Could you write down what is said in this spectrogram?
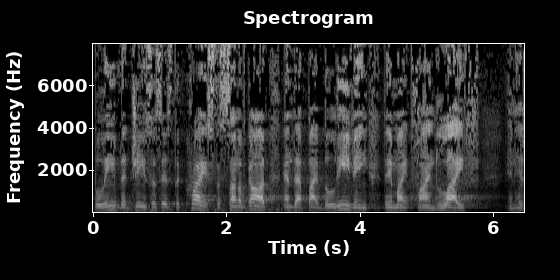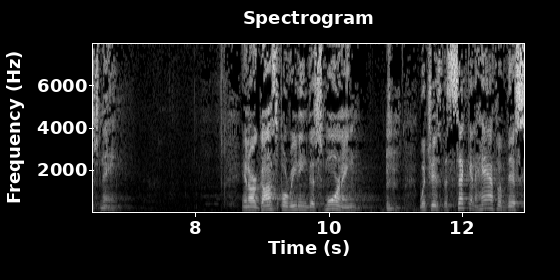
believe that Jesus is the Christ, the Son of God, and that by believing they might find life in His name. In our gospel reading this morning, which is the second half of this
